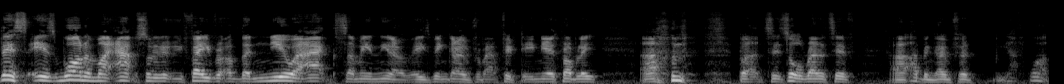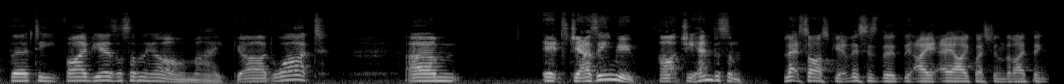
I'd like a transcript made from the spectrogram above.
this is one of my absolutely favourite of the newer acts. I mean, you know, he's been going for about 15 years probably. Um, but it's all relative. Uh, I've been going for, what, 35 years or something? Oh my god, what? Um, it's Jazz Emu, Archie Henderson. Let's ask you. This is the, the AI question that I think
